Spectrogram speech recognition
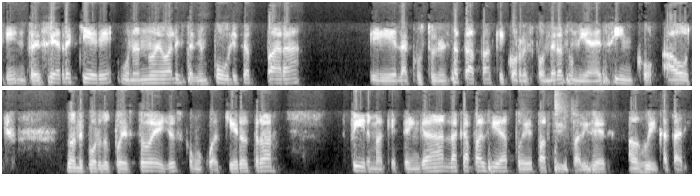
Entonces se requiere una nueva licitación pública para eh, la construcción de esta etapa que corresponde a las unidades 5 a 8, donde por supuesto ellos, como cualquier otra firma que tenga la capacidad, puede participar y ser adjudicatario.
